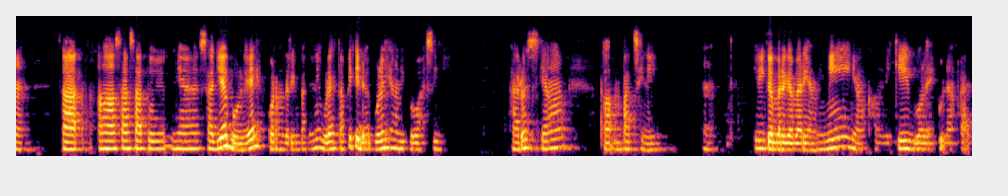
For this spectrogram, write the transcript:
Nah, uh, salah satunya saja boleh, kurang dari empat ini boleh, tapi tidak boleh yang di bawah sini. Harus yang uh, empat sini. Nah, jadi gambar-gambar yang ini yang Kalmiki boleh gunakan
